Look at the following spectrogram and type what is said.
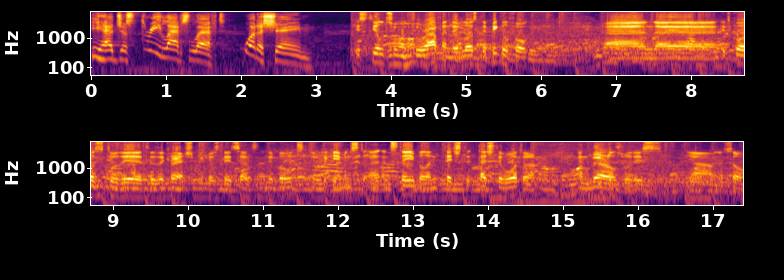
he had just three laps left. What a shame. It's still too, too rough and they've lost the pickle fork and uh, it caused to the to the crash because they said the boat became unst unstable and touched touched the water and barrels with this. Yeah, so.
